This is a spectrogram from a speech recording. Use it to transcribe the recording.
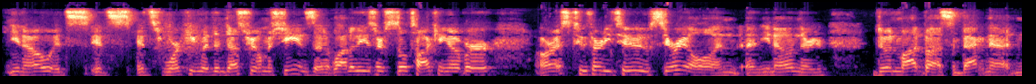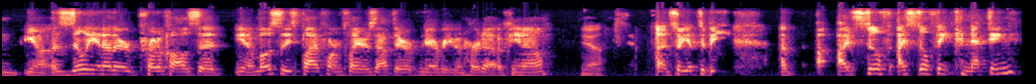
You know, it's it's it's working with industrial machines, and a lot of these are still talking over RS-232 serial, and and you know, and they're doing Modbus and BACnet and you know a zillion other protocols that you know most of these platform players out there have never even heard of. You know. Yeah. And so you have to be I still I still think connecting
